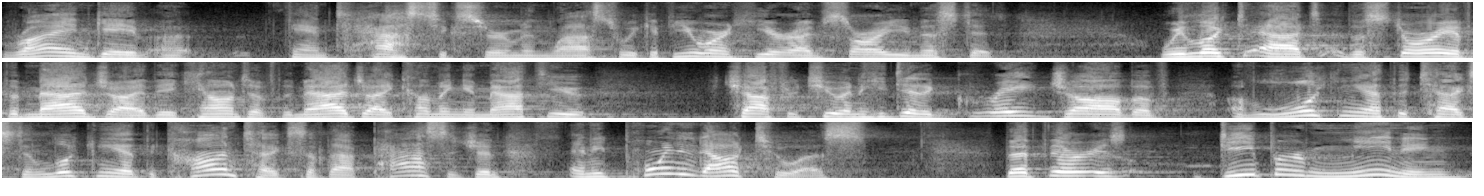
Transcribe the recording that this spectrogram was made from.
Ryan gave a fantastic sermon last week. If you weren't here, I'm sorry you missed it. We looked at the story of the Magi, the account of the Magi coming in Matthew chapter 2, and he did a great job of, of looking at the text and looking at the context of that passage. And, and he pointed out to us that there is deeper meaning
